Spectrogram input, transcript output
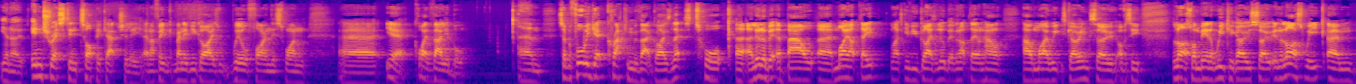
you know, interesting topic, actually, and I think many of you guys will find this one, uh, yeah, quite valuable. Um, so before we get cracking with that, guys, let's talk uh, a little bit about uh, my update. I'd like to give you guys a little bit of an update on how how my week's going. So obviously, the last one being a week ago. So in the last week, um,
